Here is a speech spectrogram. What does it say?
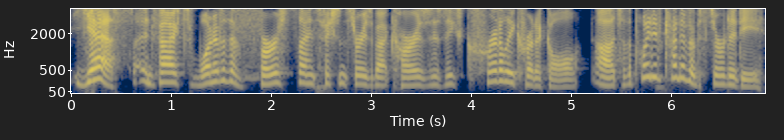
Yes. In fact, one of the first science fiction stories about cars is incredibly critical uh, to the point of kind of absurdity.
